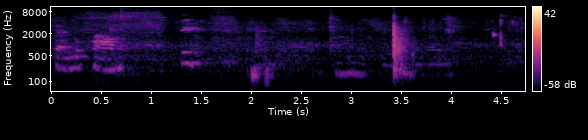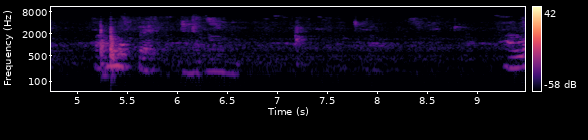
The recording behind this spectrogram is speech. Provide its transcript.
แปดลบสามสามลบแปดหาล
